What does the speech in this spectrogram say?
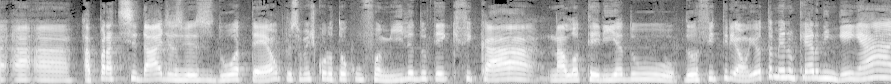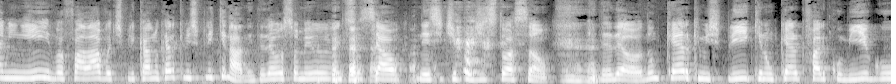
a, a- praticidade, às vezes, do hotel, principalmente quando eu tô com família, do ter que ficar na loteria do, do anfitrião. E eu também não quero ninguém, ah, ninguém, vou falar, vou te explicar, não quero que me explique nada, entendeu? Eu sou meio antissocial nesse tipo de situação, entendeu? Não quero que me explique, não quero que fale comigo,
